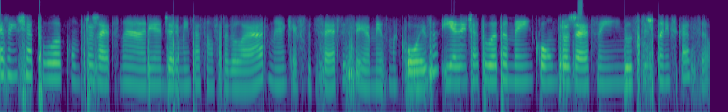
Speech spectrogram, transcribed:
A gente atua com projetos na área de alimentação fora do lar, né, que é food service, é a mesma coisa, e a gente atua também com projetos em indústria de panificação.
